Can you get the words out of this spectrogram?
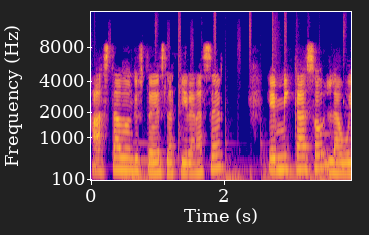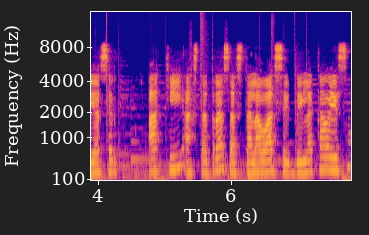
hasta donde ustedes la quieran hacer. En mi caso la voy a hacer aquí hasta atrás hasta la base de la cabeza.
